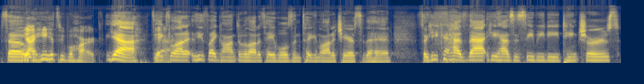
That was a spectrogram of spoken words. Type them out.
So Mm-hmm. yeah, he hits people hard. yeah, takes Yeah. a lot of. He's like gone through a lot of tables and taken a lot of chairs to the head. So he ca- has that. He has his CBD tinctures,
